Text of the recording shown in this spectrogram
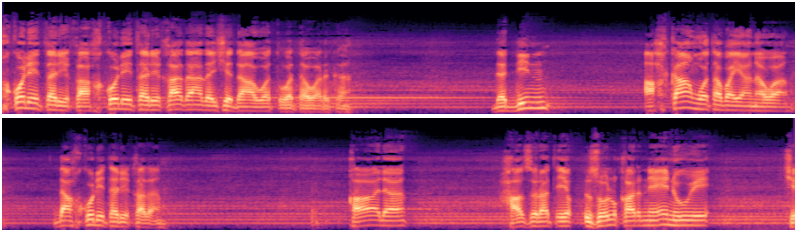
خکل طریقه خکل طریقه دا ده چې دعوت وته ورکا د دین احکام وته بیانوا دا خکل طریقه ده قال حضرت ذوالقرنین وی چې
